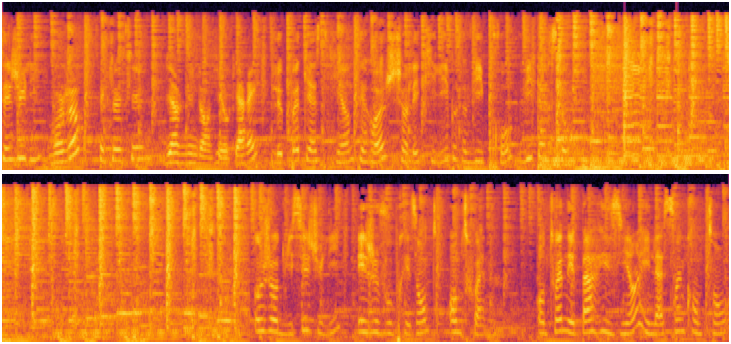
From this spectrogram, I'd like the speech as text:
c'est Julie. Bonjour, c'est Clotilde. Bienvenue dans Vie au carré, le podcast qui interroge sur l'équilibre vie pro, vie perso. Aujourd'hui, c'est Julie et je vous présente Antoine. Antoine est parisien, il a 50 ans,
